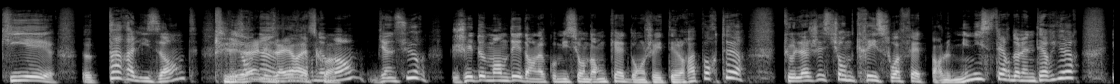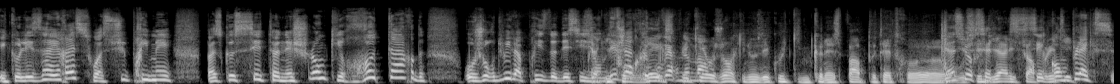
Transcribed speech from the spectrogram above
qui est euh, paralysante. Et les, on a un gouvernement, bien sûr, j'ai demandé dans la commission d'enquête dont j'ai été le rapporteur que la gestion de crise soit faite par le ministère de l'Intérieur et que les ARS soient supprimés parce que c'est un échelon qui retarde aujourd'hui la prise de décision. Il Déjà faut réexpliquer aux gens qui nous écoutent, qui ne connaissent pas peut-être euh, bien sûr, c'est complexe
